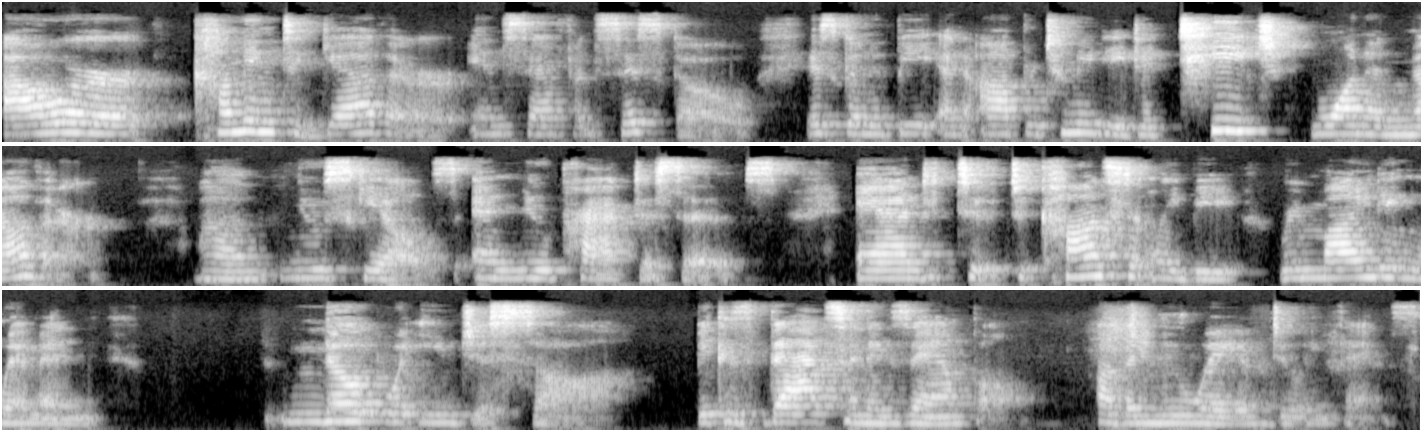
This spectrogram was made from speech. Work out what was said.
our coming together in San Francisco is going to be an opportunity to teach one another um, new skills and new practices and to, to constantly be reminding women note what you just saw because that's an example of a new way of doing things.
